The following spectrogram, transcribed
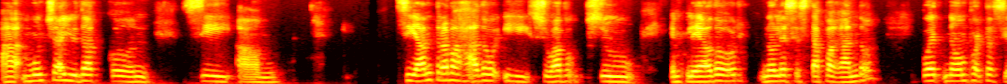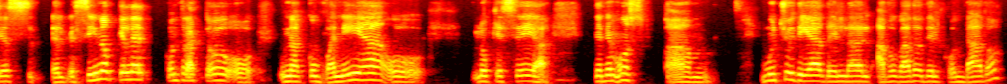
Uh, mucha ayuda con si, si han trabajado y su, su empleador no les está pagando, pues no importa si es el vecino que le contrató o una compañía o lo que sea. Tenemos mucho idea del abogado del condado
